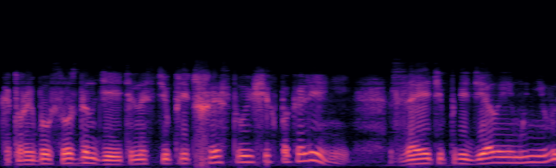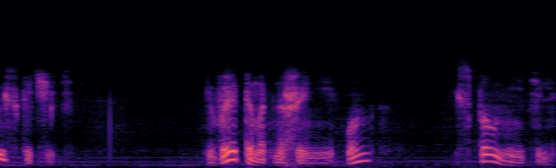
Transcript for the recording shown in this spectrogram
который был создан деятельностью предшествующих поколений. За эти пределы ему не выскочить. И в этом отношении он исполнитель,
